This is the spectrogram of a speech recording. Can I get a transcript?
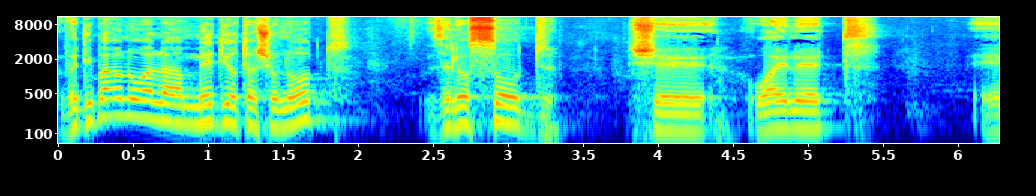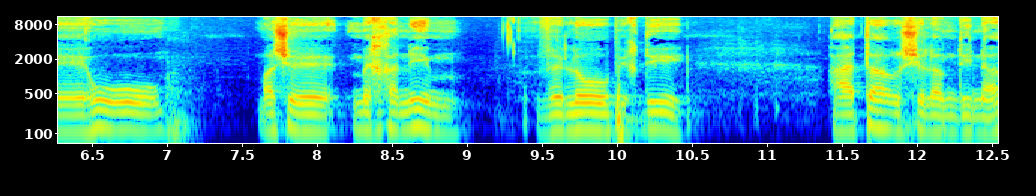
ודיברנו על המדיות השונות, זה לא סוד שוויינט הוא מה שמכנים ולא בכדי האתר של המדינה,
